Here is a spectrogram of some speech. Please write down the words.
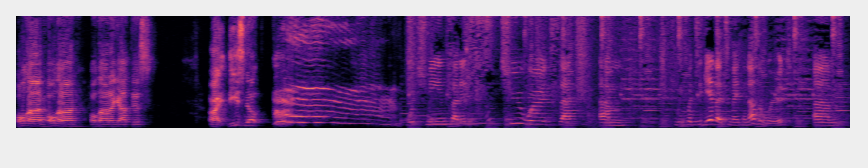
hold on, hold on, hold on. I got this. All right, these notes. which means that it's two words that um, we put together to make another word. Um,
